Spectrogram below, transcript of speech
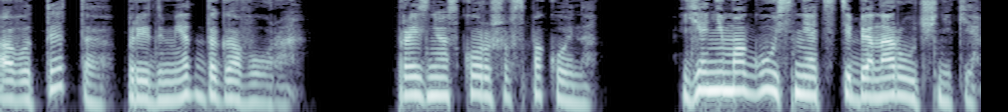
А вот это предмет договора», — произнес Корышев спокойно. «Я не могу снять с тебя наручники».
